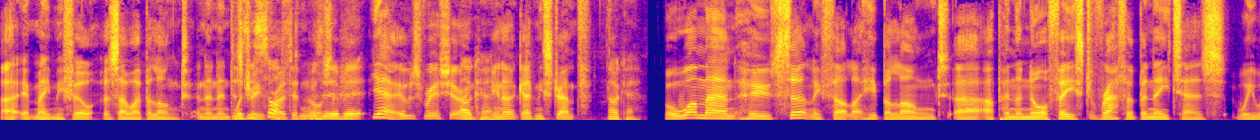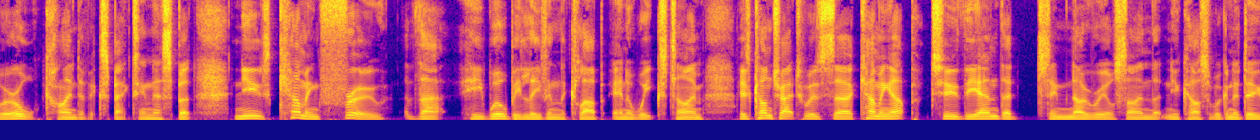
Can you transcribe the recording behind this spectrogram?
Uh, it made me feel as though I belonged in an industry where I soft? didn't. Was also- it a bit- Yeah, it was reassuring. Okay. You know, it gave me strength. Okay. Well, one man who certainly felt like he belonged uh, up in the northeast, Rafa Benitez. We were all kind of expecting this, but news coming through that he will be leaving the club in a week's time. His contract was uh, coming up to the end. There seemed no real sign that Newcastle were going to do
